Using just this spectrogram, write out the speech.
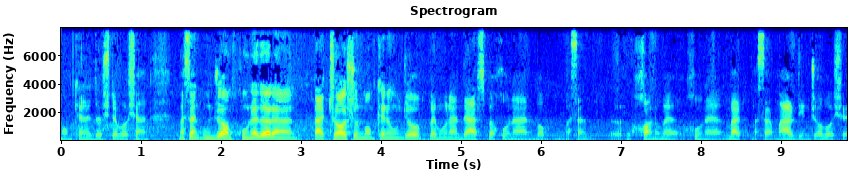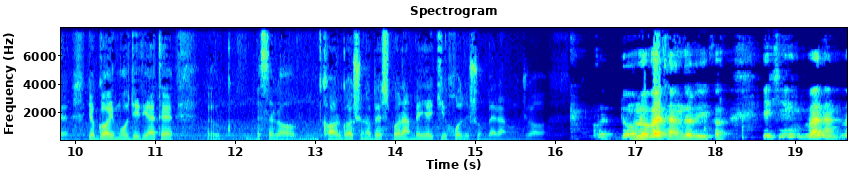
ممکنه داشته باشن. مثلا اونجا هم خونه دارن بچه هاشون ممکنه اونجا بمونن درس بخونن با مثلا خانم خونه بعد مثلا مرد اینجا باشه یا گاهی مدیریت به کارگاهشون رو بسپرن به یکی خودشون برن اونجا. دو نوع وطن داره ای کار. یکی این بدن و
